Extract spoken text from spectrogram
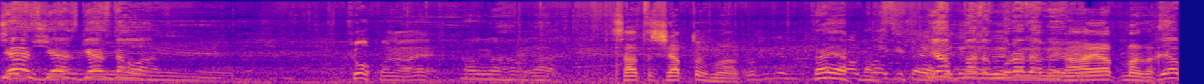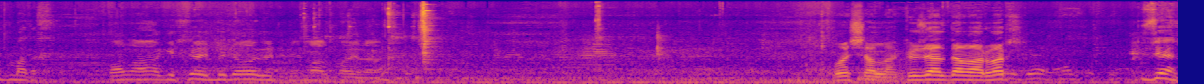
Gez gez gez de var. Çok para he. Allah Allah. Satış yaptık mı abi? Da yapmadık. Yapmadık burada Bey. Daha yapmadık. Yapmadık. Vallahi gittiler bedava verdi bizim mal payına. Maşallah. Güzel de var var. Güzel.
